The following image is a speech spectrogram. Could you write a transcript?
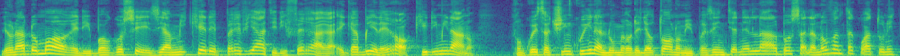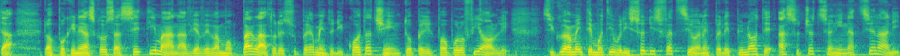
Leonardo Morre di Borgosesia, Michele Previati di Ferrara e Gabriele Rocchi di Milano. Con questa cinquina il numero degli autonomi presenti nell'albo sale a 94 unità, dopo che nella scorsa settimana vi avevamo parlato del superamento di quota 100 per il popolo Fionli. Sicuramente motivo di soddisfazione per le più note associazioni nazionali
